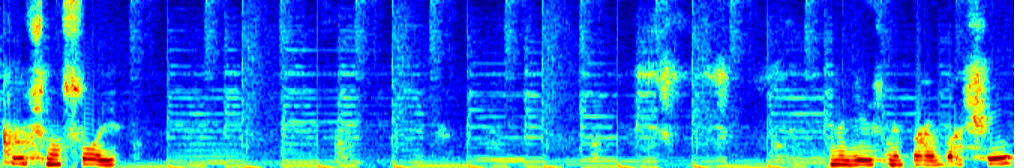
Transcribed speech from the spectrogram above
Точно соль. Надеюсь, не переборщил.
